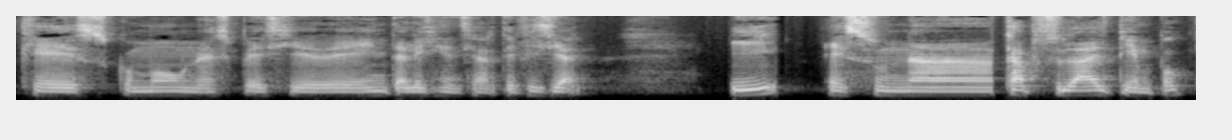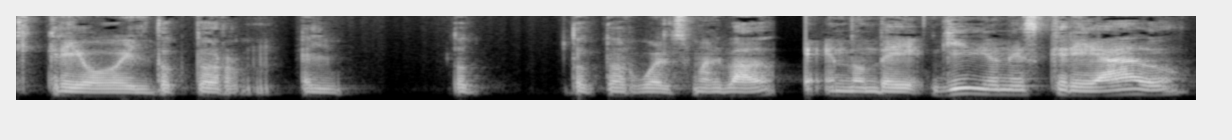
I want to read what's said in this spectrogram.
que es como una especie de inteligencia artificial. Y es una cápsula del tiempo que creó el doctor, el doctor Wells malvado, en donde Gideon es creado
